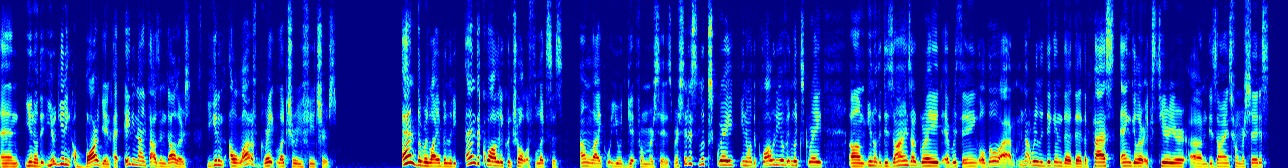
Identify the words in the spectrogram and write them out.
And you know, that you're getting a bargain at $89,000. You're getting a lot of great luxury features. And the reliability and the quality control of Lexus unlike what you would get from Mercedes. Mercedes looks great, you know, the quality of it looks great. Um, you know, the designs are great, everything. Although I'm not really digging the the, the past angular exterior um, designs from Mercedes.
